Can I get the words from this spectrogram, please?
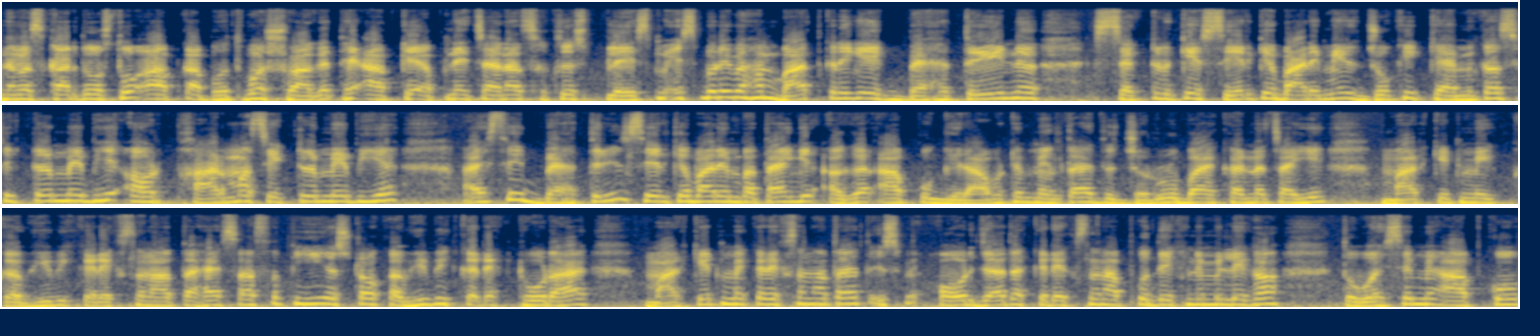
नमस्कार दोस्तों, आपका बहुत बहुत स्वागत है आपके अपने चैनल सक्सेस प्लेस में। इस वीडियो में हम बात करेंगे एक बेहतरीन सेक्टर के शेयर के बारे में, जो कि केमिकल सेक्टर में भी और फार्मा सेक्टर में भी है। ऐसे बेहतरीन शेयर के बारे में बताएँगे। अगर आपको गिरावट मिलता है तो ज़रूर बाय करना चाहिए। मार्केट में कभी भी करेक्शन आता है, साथ साथ ये स्टॉक अभी भी करेक्ट हो रहा है। मार्केट में करेक्शन आता है तो इसमें और ज़्यादा करेक्शन आपको देखने मिलेगा। तो वैसे में आपको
